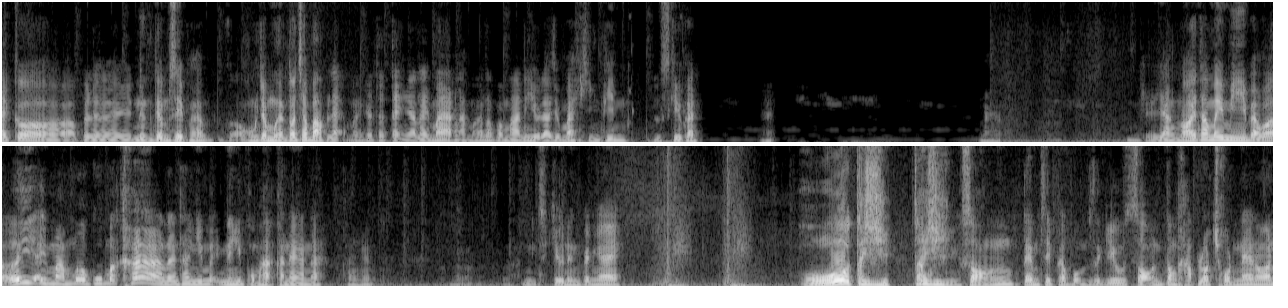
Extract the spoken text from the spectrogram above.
น์ก็เอาไปเลย 1 เต็ม 10 ครับ คงจะเหมือนต้นฉบับแหละ มันก็จะแต่งอะไรมากล่ะ มันก็ต้องประมาณนี้อยู่แล้วถูกไหมคิงพินดูสกิลกันนะครับอย่างน้อยถ้าไม่มีแบบว่า เอ้ย ไอ้มัมเมื่อกูมาฆ่าเลยทางนี้อย่างนี้ผมหักคะแนนนะทางนั้น สกิลหนึ่งเป็นไง โหตีตีสองเต็มสิบครับผม สกิลสองต้องขับรถชนแน่นอน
